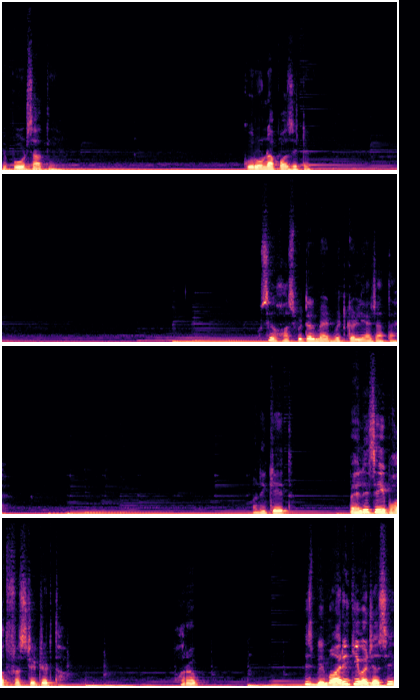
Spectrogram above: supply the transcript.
रिपोर्ट्स आती हैं। Corona positive. उसे हॉस्पिटल में एडमिट कर लिया जाता है। अनिकेत पहले से ही बहुत फ्रस्ट्रेटेड था। और अब इस बीमारी की वजह से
